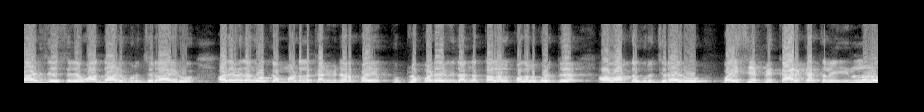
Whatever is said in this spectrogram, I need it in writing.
దాడి చేస్తేనేమో ఆ దాడి గురించి రాయరు. అదేవిధంగా ఒక మండల కన్వీనర్ పై కుట్లు పడే విధంగా తలలు పగలగొడితే ఆ వార్త గురించి రాయరు. వైసీపీ కార్యకర్తలు ఇల్లులు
